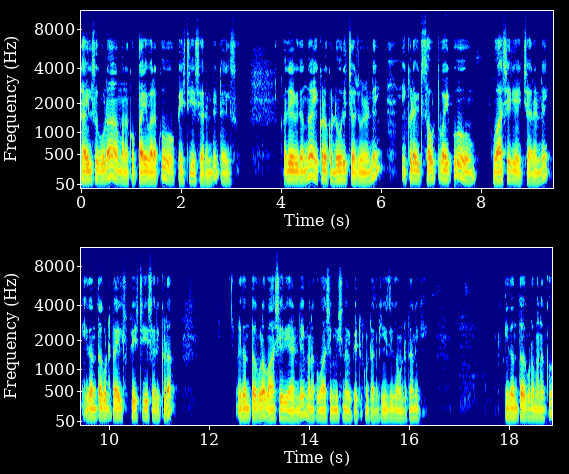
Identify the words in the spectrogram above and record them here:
టైల్స్ కూడా మనకు పై వరకు పేస్ట్ చేశారండి టైల్స్. అదేవిధంగా ఇక్కడ ఒక డోర్ ఇచ్చారు చూడండి. ఇక్కడ ఇటు సౌత్ వైపు వాష్ ఏరియా ఇచ్చారండి. ఇదంతా కూడా టైల్స్ పేస్ట్ చేశారు ఇక్కడ. ఇదంతా కూడా వాష్ ఏరియా అండి. మనకు వాషింగ్ మిషన్ అవి పెట్టుకోవడానికి ఈజీగా ఉండటానికి. ఇదంతా కూడా మనకు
